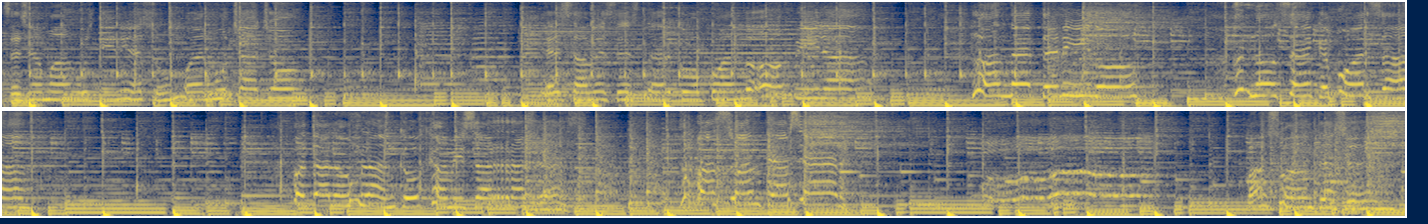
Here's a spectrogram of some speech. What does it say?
Se llama Agustín y es un buen muchacho. Esa vez es terco cuando opina. Lo han detenido, no sé qué fuerza pantalón blanco, camisa rayas, paso ante ayer, paso ante ayer.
